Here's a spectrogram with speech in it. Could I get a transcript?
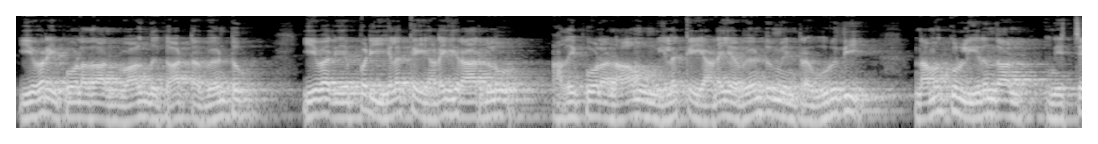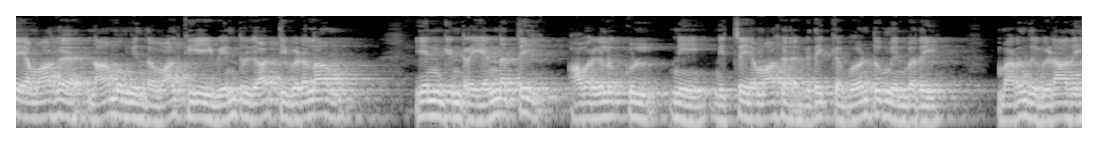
இவரைப் போலதான் வாழ்ந்து காட்ட வேண்டும். இவர் எப்படி இலக்கை அடைகிறார்களோ அதைப்போல நாமும் இலக்கை அடைய வேண்டும் என்ற உறுதி நமக்குள் இருந்தால் நிச்சயமாக நாமும் இந்த வாழ்க்கையை வென்று காட்டி விடலாம் என்கின்ற எண்ணத்தை அவர்களுக்குள் நீ நிச்சயமாக விதைக்க வேண்டும் என்பதை மறந்து விடாதே.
